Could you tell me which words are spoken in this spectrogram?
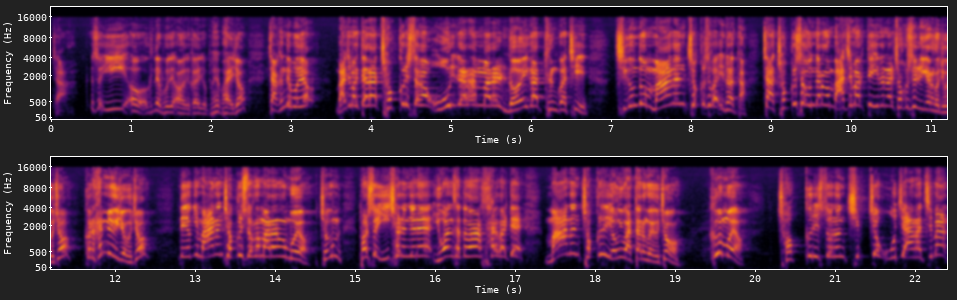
자, 그래서 이 어 근데 보세요. 어, 그 해봐야죠. 자, 근데 보세요. 마지막 때라 적그리스도가 오리라는 말을 너희가 들은 것 같이 지금도 많은 적그리스도가 일어났다. 자, 적그리스도가 온다는 건 마지막 때 일어날 적그리스도를 얘기하는 거죠, 그렇죠? 그건 한 명이죠, 그렇죠? 근데 여기 많은 적그리스도가 말하는 건 뭐예요? 지금 벌써 2000년 전에 요한 사도가 사역할 때 많은 적그리스도 영이 왔다는 거예요, 그렇죠? 그건 뭐예요? 적그리스도는 직접 오지 않았지만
